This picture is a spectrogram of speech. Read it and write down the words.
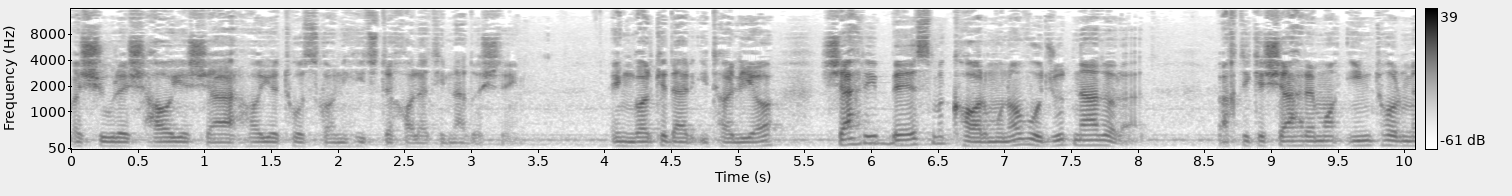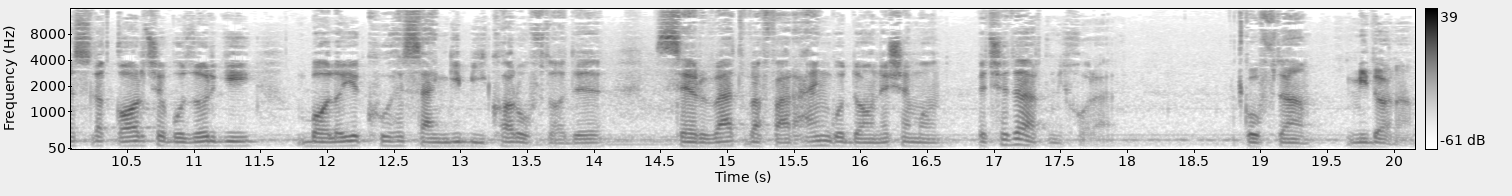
و شورش های شهرهای توسکانی هیچ دخالتی نداشتیم انگار که در ایتالیا شهری به اسم کارمونا وجود ندارد. وقتی که شهر ما اینطور مثل قارچ بزرگی بالای کوه سنگی بیکار افتاده ثروت و فرهنگ و دانشمان به چه درد می‌خورد؟ گفتم می‌دانم.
